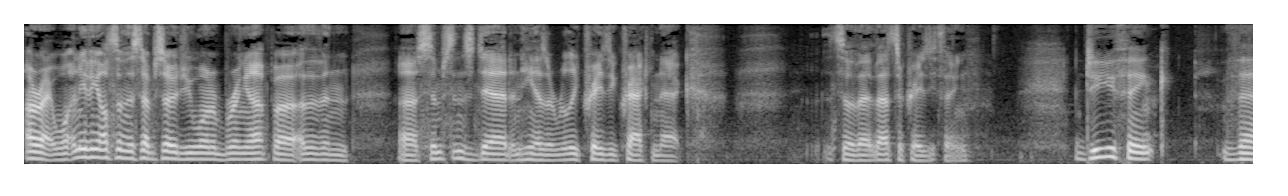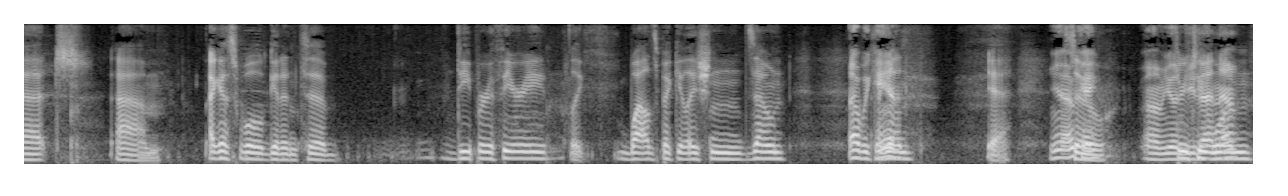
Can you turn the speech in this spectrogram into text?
All right. Well, anything else in this episode you want to bring up uh, other than uh, Simpson's dead and he has a really crazy cracked neck? So that that's a crazy thing. Do you think that? Um, I guess we'll get into deeper theory, like wild speculation zone. Oh, we can. Again. Yeah. Yeah. Okay. So um, you want three, to do two, that now? one,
